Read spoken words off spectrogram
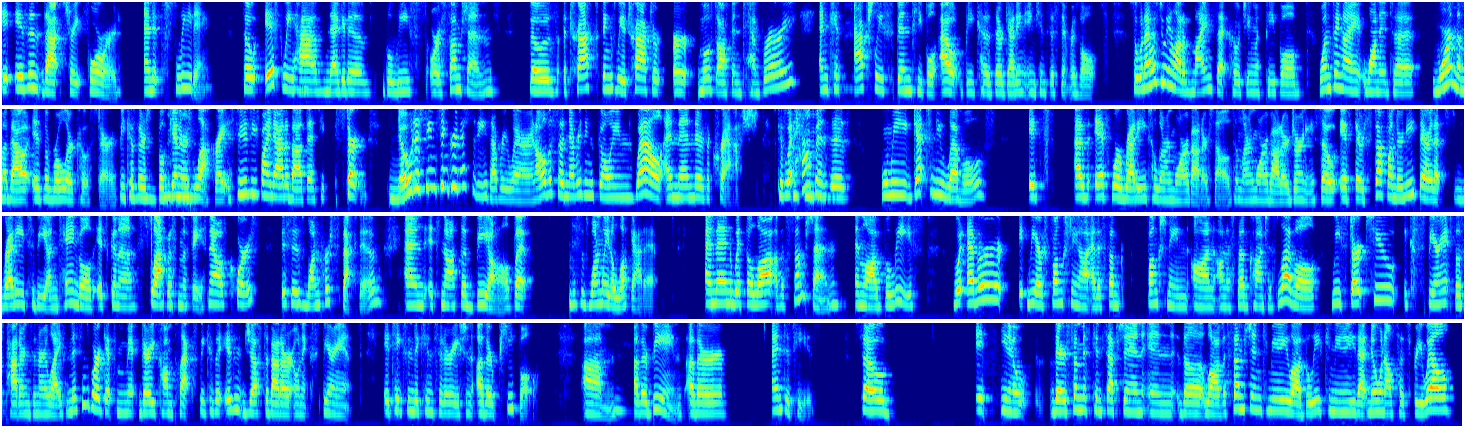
it isn't that straightforward and it's fleeting. So if we have negative beliefs or assumptions, those attract things we attract are, are most often temporary and can actually spin people out because they're getting inconsistent results. So when I was doing a lot of mindset coaching with people, one thing I wanted to warn them about is the roller coaster because there's beginner's mm-hmm. luck, right? As soon as you find out about this, you start noticing synchronicities everywhere and all of a sudden everything's going well and then there's a crash because what mm-hmm. happens is when we get to new levels, it's as if we're ready to learn more about ourselves and learn more about our journey. So if there's stuff underneath there that's ready to be untangled, it's going to slap us in the face. Now, of course, this is one perspective and it's not the be all, but this is one way to look at it. And then with the law of assumption and law of belief, whatever we are functioning on at a sub functioning on on a subconscious level we start to experience those patterns in our life. And this is where it gets very complex because it isn't just about our own experience. It takes into consideration other people um, mm-hmm. other beings other entities. So it you know there's some misconception in the law of assumption community law of belief community that no one else has free will.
